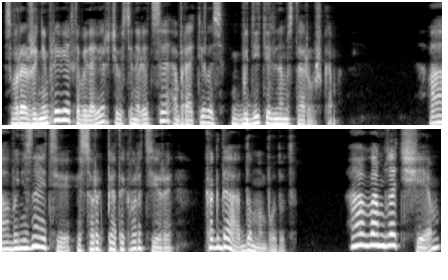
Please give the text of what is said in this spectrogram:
с выражением приветливой доверчивости на лице обратилась к будительным старушкам. «А вы не знаете из 45-й квартиры, когда дома будут?» «А вам зачем?»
